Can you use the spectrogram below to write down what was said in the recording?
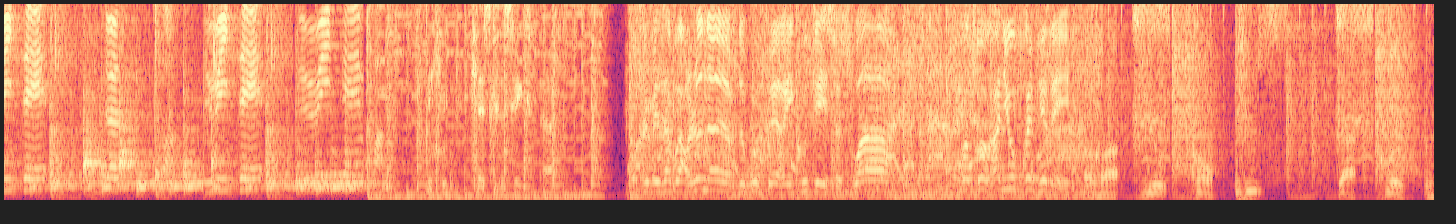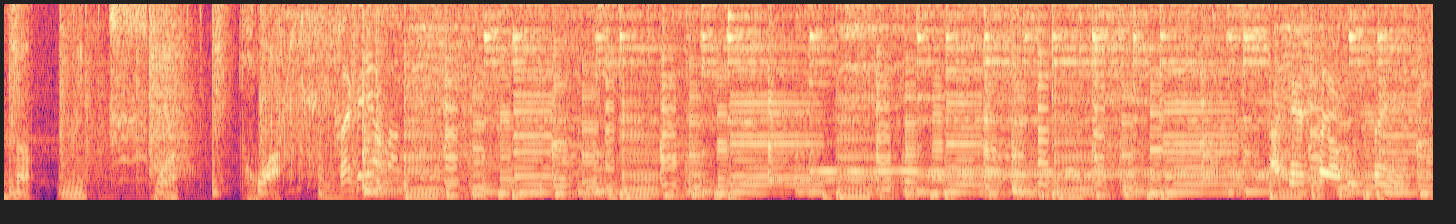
8 et 2, 3. 8 et 8 et 3. Qu'est-ce que c'est que ça Je vais avoir l'honneur de vous faire écouter ce soir votre radio préférée. Radio Campus 88.3. Préféré enfin. I can't tell who's singing.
